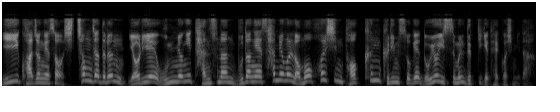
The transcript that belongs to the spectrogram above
이 과정에서 시청자들은 여리의 운명이 단순한 무당의 사명을 넘어 훨씬 더 큰 그림 속에 놓여 있음을 느끼게 될 것입니다.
